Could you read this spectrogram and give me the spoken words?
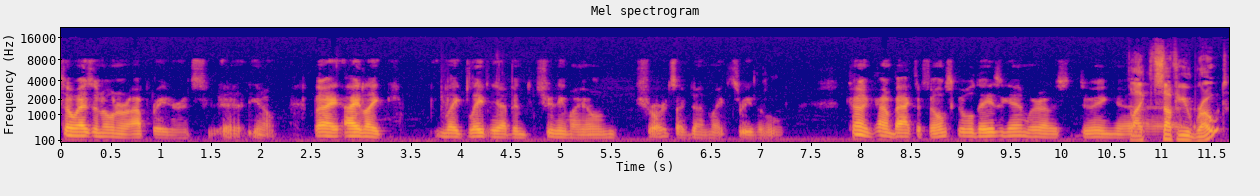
So as an owner operator, it's uh, you know, but I, I like like lately I've been shooting my own shorts. I've done like three little kind of kind of back to film school days again, where I was doing uh, like stuff you wrote.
